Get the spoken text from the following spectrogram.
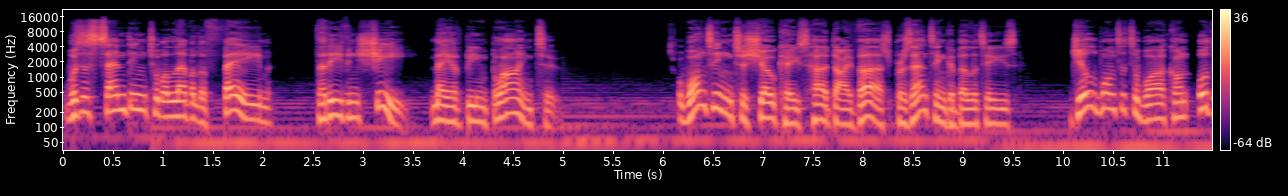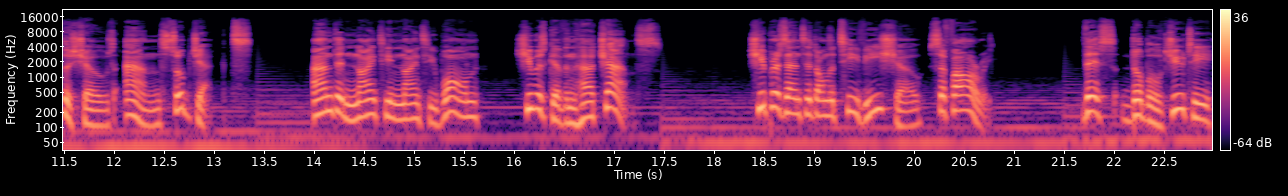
was ascending to a level of fame that even she may have been blind to. Wanting to showcase her diverse presenting abilities, Jill wanted to work on other shows and subjects. And in 1991, she was given her chance. She presented on the TV show Safari. This double duty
